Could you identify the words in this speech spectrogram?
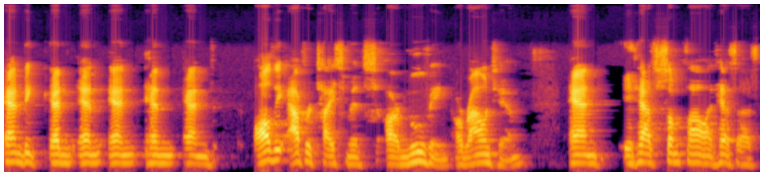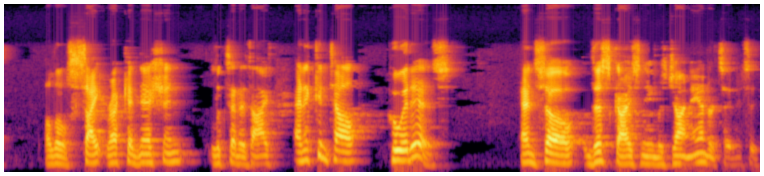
and be, and and and and and all the advertisements are moving around him, and it has somehow it has a, a little sight recognition. Looks at his eyes, and it can tell who it is. And so this guy's name was John Anderton. He said,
